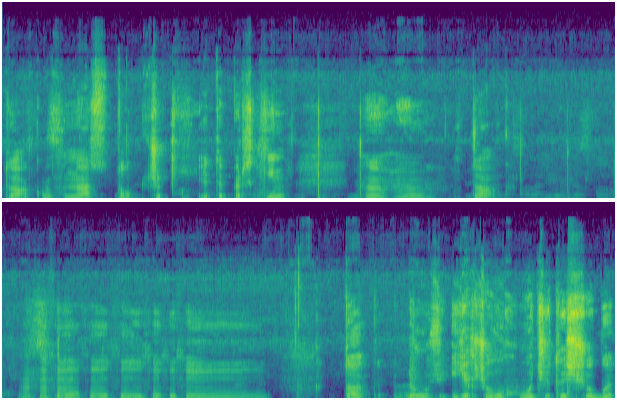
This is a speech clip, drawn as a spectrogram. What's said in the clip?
Так, в нас топчик. І тепер скін. Ага. Так. Так, друзі, якщо ви хочете, щоб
